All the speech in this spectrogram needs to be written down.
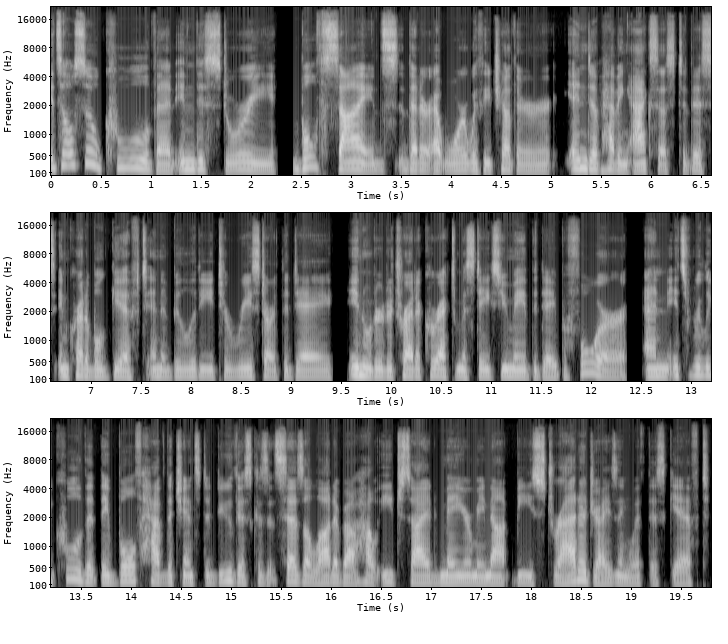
it's also cool that in this story, both sides that are at war with each other end up having access to this incredible gift and ability to restart the day in order to try to correct mistakes you made the day before. And it's really cool that they both have the chance to do this because it says a lot about how each side may or may not be strategizing with this gift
